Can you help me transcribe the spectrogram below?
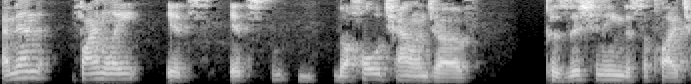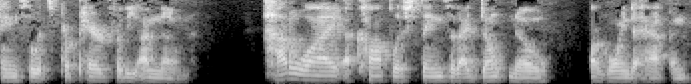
And then finally, it's, it's the whole challenge of positioning the supply chain so it's prepared for the unknown. How do I accomplish things that I don't know are going to happen?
